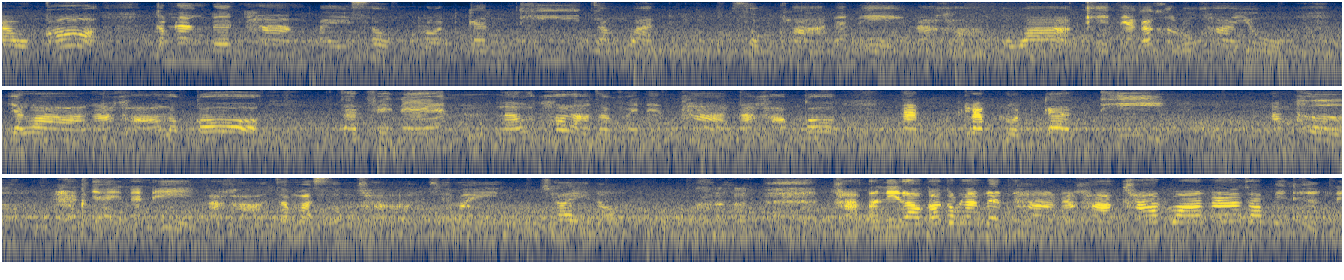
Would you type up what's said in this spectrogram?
ราก็กำลังเดินทางไปส่งรถกันที่จังหวัดสงขลานั่นเองนะคะ เพราะว่าเคนเนี้ยก็คือลูกค้าอยู่ยะลานะคะ แล้วก็จัดไฟแนนซ์แล้วพอหลังจากไฟแนนซ์ผ่านนะคะ ก็นัดรับรถกันที่อำเภอหัดใหญ่นั่นเองนะคะ จังหวัดสงขลาใช่ไหมใช่เนาะค่ะตอนนี้เราก็กำลังเดินทางนะคะ คาดว่าน่าจะไปถึงใน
